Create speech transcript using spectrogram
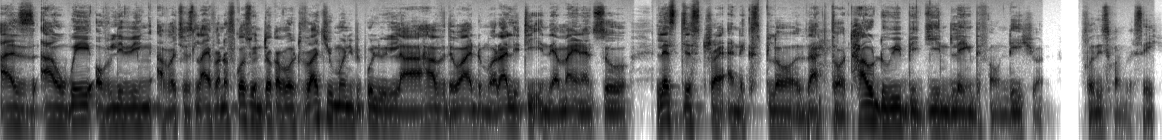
as a way of living a virtuous life? And of course when we talk about virtue many people will uh, have the word morality in their mind. And so let's just try and explore that thought. How do we begin laying the foundation for this conversation?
